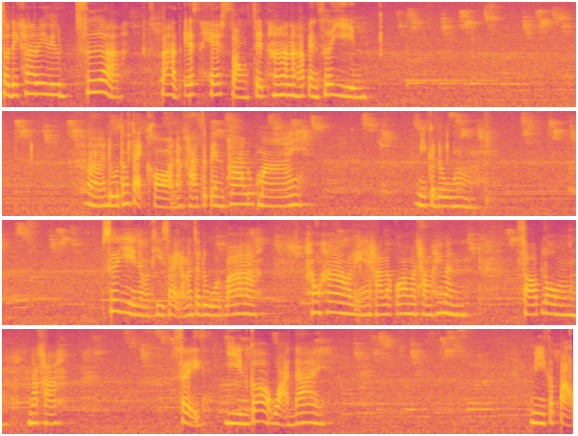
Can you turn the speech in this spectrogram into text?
สวัสดีค่ะ รีวิวเสื้อรหัส SH 2 7 5 นะคะ เป็นเสื้อยีนดูตั้งแต่คอนะคะ จะเป็นผ้าลูกไม้ มีกระดุม เสื้อยีนเนี่ยบางทีใส่แล้วมันจะดูแบบว่าห้าวๆอะไรเงี้ยคะ แล้วก็มาทำให้มันซอฟต์ลงนะคะ ใส่ยีนก็หวานได้ มีกระเป๋า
